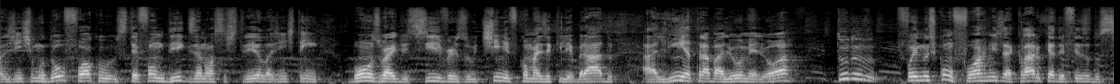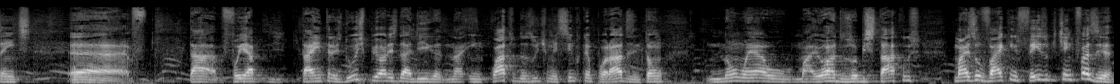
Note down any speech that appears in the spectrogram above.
A gente mudou o foco. O Stephon Diggs é a nossa estrela. A gente tem bons wide receivers. O time ficou mais equilibrado. A linha trabalhou melhor. Tudo foi nos conformes. É claro que a defesa do Saints é, tá, foi a, tá entre as duas piores da liga na, em quatro das últimas cinco temporadas. Então não é o maior dos obstáculos. Mas o Viking fez o que tinha que fazer.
